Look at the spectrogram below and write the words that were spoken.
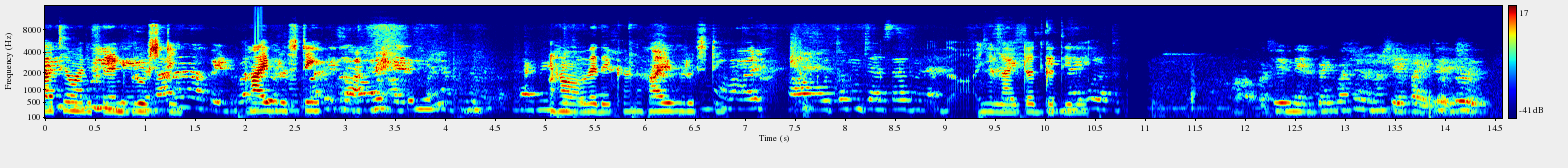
આ છે મારી ફ્રેન્ડ વૃષ્ટિ. હાય વૃષ્ટિ. હા હવે દેખાણ હાય વૃષ્ટિ. અહીંયા લાઇટ જ ગતી રહી પછી નેલ પેન્ટમાં છે એનો શેપ આવી જાય છે.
